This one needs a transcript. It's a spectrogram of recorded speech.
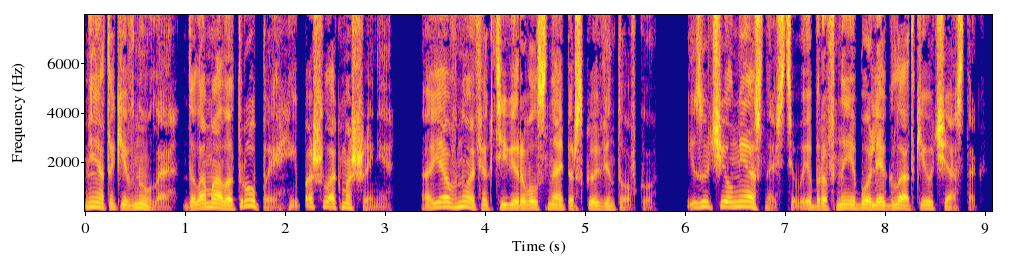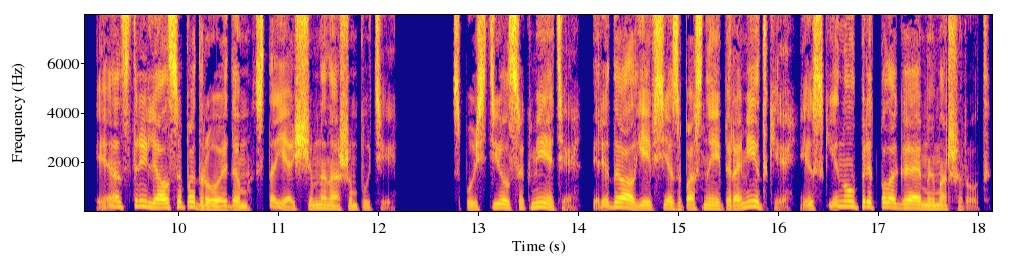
Мята кивнула, доломала трупы и пошла к машине. А я вновь активировал снайперскую винтовку. Изучил местность, выбрав наиболее гладкий участок, и отстрелялся по дроидам, стоящим на нашем пути. Спустился к Мете, передал ей все запасные пирамидки и скинул предполагаемый маршрут.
